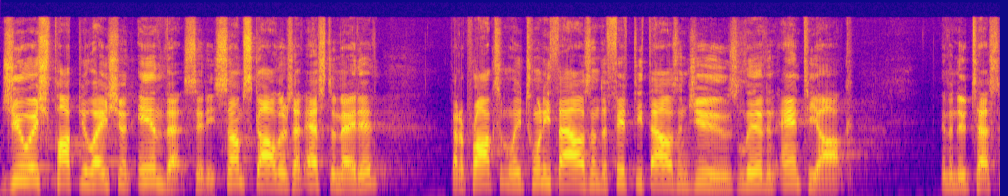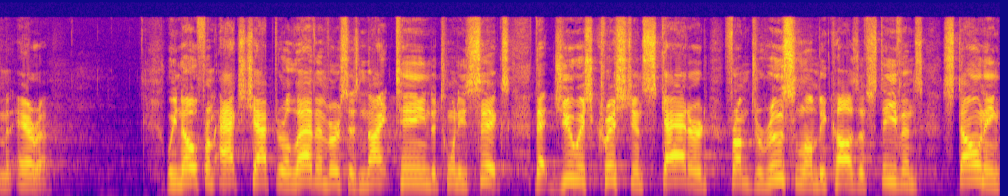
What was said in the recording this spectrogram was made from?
Jewish population in that city. Some scholars have estimated that approximately 20,000 to 50,000 Jews lived in Antioch in the New Testament era. We know from Acts chapter 11, verses 19 to 26, that Jewish Christians scattered from Jerusalem because of Stephen's stoning,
